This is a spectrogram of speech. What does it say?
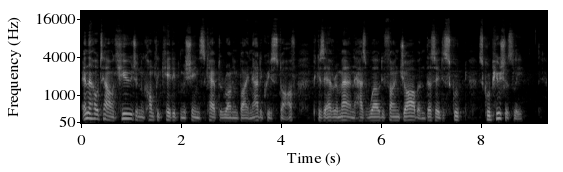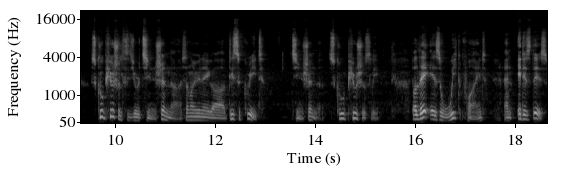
In the hotel, huge and complicated machines kept running by inadequate staff because every man has a well-defined job and does it scrupulously. Scrupulously 就是谨慎的，相当于那个 discreet，谨慎的 scrupulously. But there is a weak point, and it is this:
